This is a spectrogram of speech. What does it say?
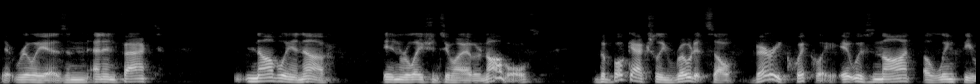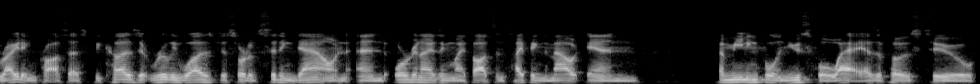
It really is. And and in fact, novelly enough, in relation to my other novels, the book actually wrote itself very quickly. It was not a lengthy writing process because it really was just sort of sitting down and organizing my thoughts and typing them out in a meaningful and useful way, as opposed to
